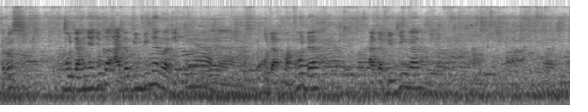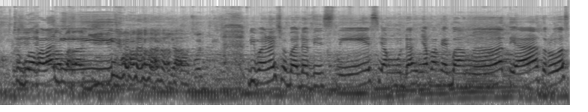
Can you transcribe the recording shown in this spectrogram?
terus mudahnya juga ada bimbingan lagi Iya. Ya. udah mah mudah ada bimbingan Tunggu apa lagi? apa lagi Tunggu apa lagi? Ya ampun. Di mana coba ada bisnis yang mudahnya pakai banget ya, terus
